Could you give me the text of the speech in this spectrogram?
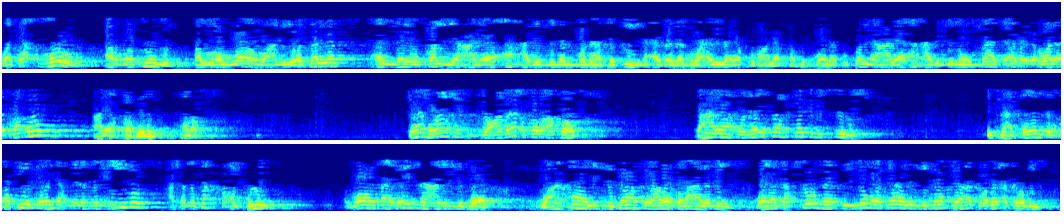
وتأمر الرسول صلى الله عليه وسلم ألا يصلي على أحد من المنافقين أبدا وألا يقم على قبره ولا تصلي على أحد منهم مات أبدا ولا تقم على قبره. خلاص. كان واحد من الزعماء 17 تعالى يا حذيفة كاتب السر اسمع الكلام ده خطير الكلام ده إحنا لما نعيده عشان نصحصح القلوب. اللهم ابعدنا عن النفاق وعن أهل النفاق يا رب العالمين. ولا تحشرنا في زمرة أهل النفاق يا اكرم الأكرمين.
